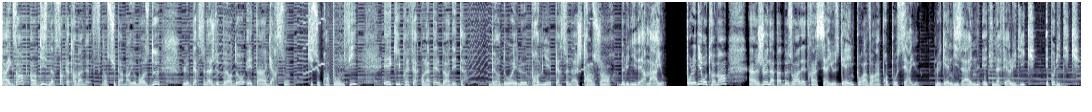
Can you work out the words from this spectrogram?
Par exemple, en 1989, dans Super Mario Bros 2, le personnage de Birdo est un garçon qui se prend pour une fille et qui préfère qu'on l'appelle Birdetta. Birdo est le premier personnage transgenre de l'univers Mario. Pour le dire autrement, un jeu n'a pas besoin d'être un serious game pour avoir un propos sérieux. Le game design est une affaire ludique et politique.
